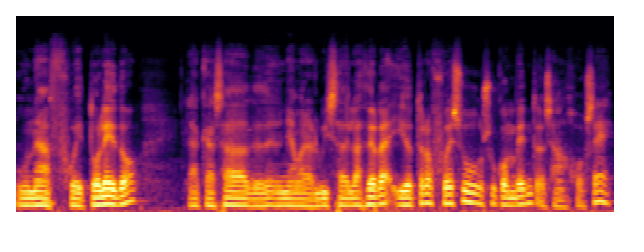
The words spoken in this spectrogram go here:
Una fue Toledo, la casa de doña María Luisa de la Cerda, y otro fue su, su convento de San José,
